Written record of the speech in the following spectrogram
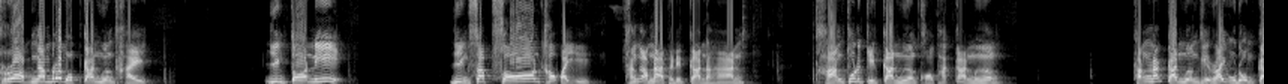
ครอบงำระบบการเมืองไทย ยิ่งตอนนี้ยิ่งซับซ้อนเข้าไปอีก ทั้งอำนาจเผด็จการทหารทางธุรกิจการเมืองของพรรคการเมือง ทั้งนักการเมืองที่ไร้อุดมก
